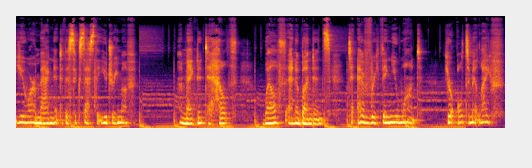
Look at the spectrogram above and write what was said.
You are a magnet to the success that you dream of, a magnet to health, wealth, and abundance, to everything you want, your ultimate life.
